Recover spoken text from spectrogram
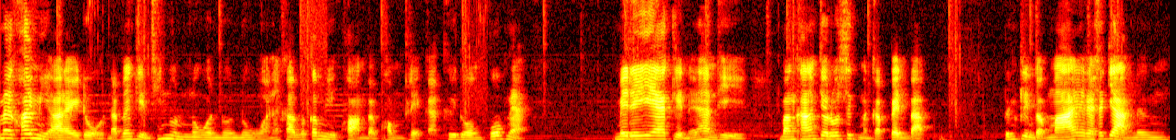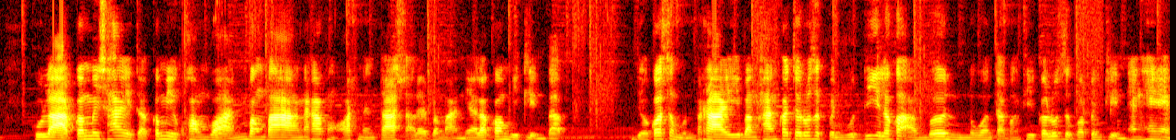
ไม่ค่อยมีอะไรโดดนะเป็นกลิ่นที่นวลนวลนัวนัวๆนะครับแล้วก็มีความแบบคอมเพล็กซ์อะคือโดมปุ๊บเนี่ย ไม่ได้แยกกลิ่นได้ทันที บางครั้งจะรู้สึกเหมือนกับเป็นแบบ เป็นกลิ่นดอกไม้อะไรสักอย่างหนึ่งกุหลาบก็ไม่ใช่แต่ก็มีความหวานบางๆนะครับของออสเมนตัสอะไรประมาณนี้แล้วก็มีกลิ่นแบบ เดี๋ยวก็สมุนไพรบางครั้งก็จะรู้สึกเป็นวูดดี้แล้วก็อัมเบอร์นวลแต่บางทีก็รู้สึกว่าเป็นกลิ่นแห้ง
